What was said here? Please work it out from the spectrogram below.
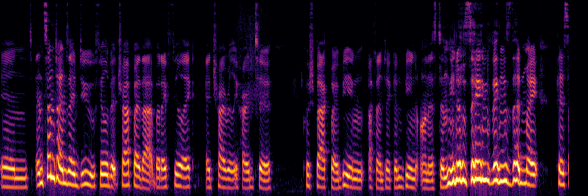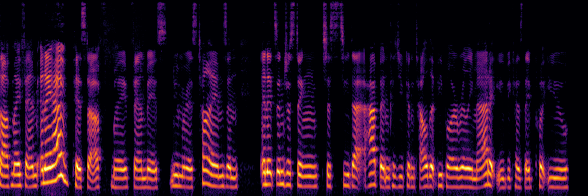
And and sometimes I do feel a bit trapped by that, but I feel like I try really hard to push back by being authentic and being honest and you know saying things that might piss off my fan and I have pissed off my fan base numerous times and and it's interesting to see that happen because you can tell that people are really mad at you because they put you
